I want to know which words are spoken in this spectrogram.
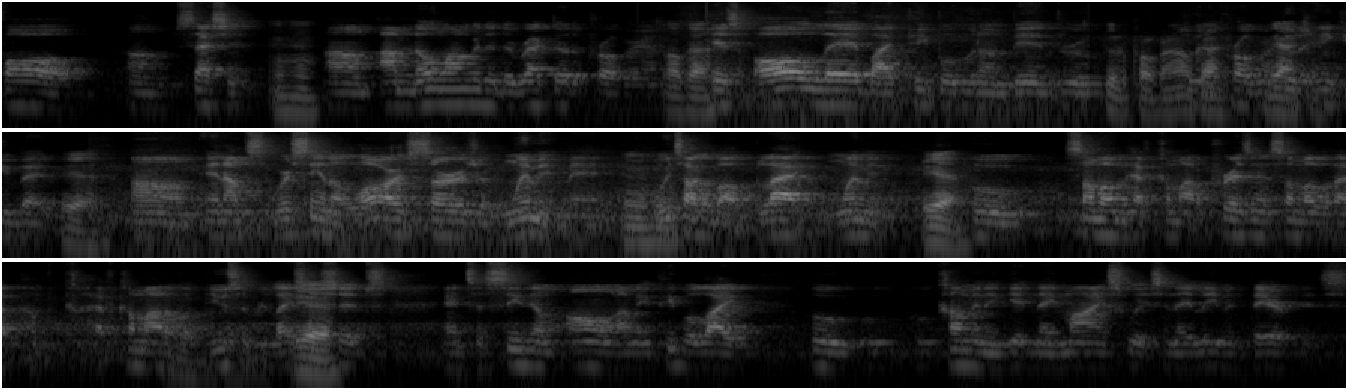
fall um, session. hmm Um, I'm no longer the director of the program. Okay. It's all led by people who done been through Through the program. through Okay. the program Got through the incubator. Yeah. Um, and I'm we're seeing a large surge of women, man. When we talk about black women Yeah. who some of them have come out of prison, some of them have come, have come out of abusive relationships, and to see them on, I mean, people like who who, who come in and getting their mind switched and they leaving therapists,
